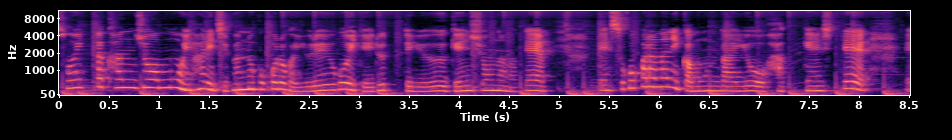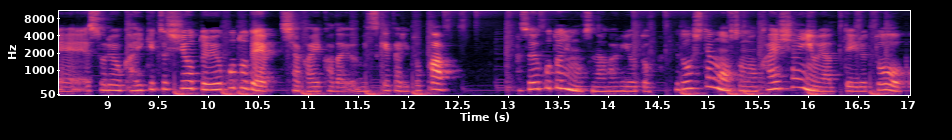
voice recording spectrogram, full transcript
そういった感情もやはりはり自分の心が揺れ動いているっていう現象なので、え、そこから何か問題を発見して、え、それを解決しようということで社会課題を見つけたりとか、そういうことにもつながるよと。どうしてもその会社員をやっていると、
